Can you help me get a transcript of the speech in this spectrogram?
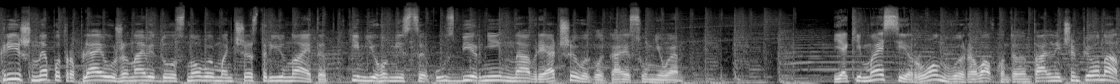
Кріш не потрапляє уже навіть до основи Манчестер Юнайтед. Втім, його місце у збірній навряд чи викликає сумніви. Як і Мессі, Рон вигравав континентальний чемпіонат.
